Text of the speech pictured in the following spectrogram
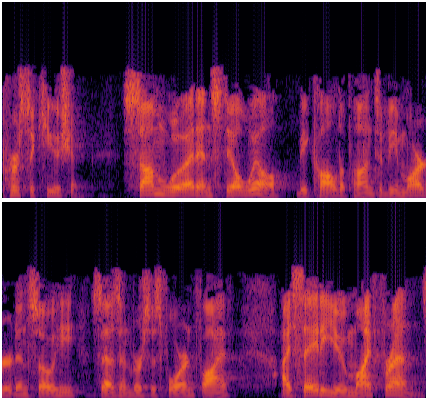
persecution. Some would and still will be called upon to be martyred. And so he says in verses 4 and 5 I say to you, my friends,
